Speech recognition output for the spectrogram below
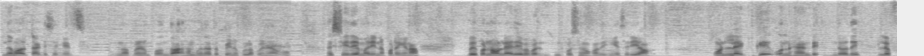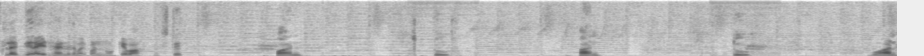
இந்த மாதிரி தேர்ட்டி செகண்ட்ஸ் என்ன பண்ண தான் நமக்கு இந்த இடத்துல பெயின் ஃபுல்லாக பெயின் ஆகும். நெக்ஸ்ட் இதே மாதிரி என்ன பண்ணுறீங்கன்னா இப்போ பண்ணோம்ல அதே மாதிரி பொசிஷன் உட்காந்துக்கிங்க சரியா? ஒன் லெக்கு ஒன் ஹேண்டு இந்த லெஃப்ட் லெக்கு ரைட் ஹேண்டு இந்த மாதிரி பண்ணணும் ஓகேவா next one two one two one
